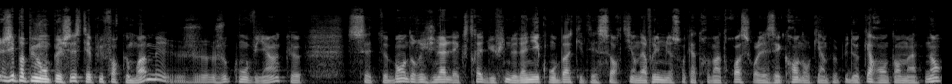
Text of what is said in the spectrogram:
j'ai pas pu m'empêcher, c'était plus fort que moi, mais je, je conviens que cette bande originale, l'extrait du film de Dernier Combat qui était sorti en avril 1983 sur les écrans, donc il y a un peu plus de 40 ans maintenant,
